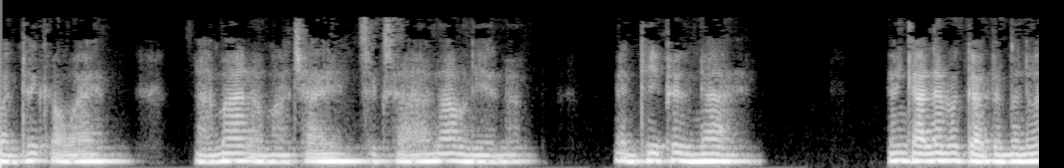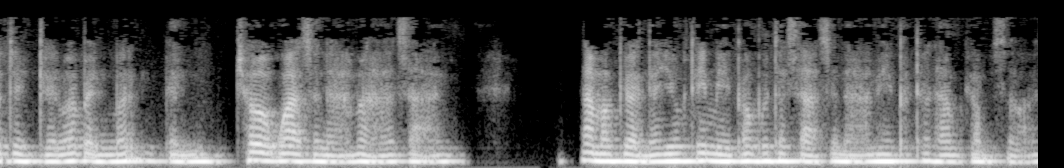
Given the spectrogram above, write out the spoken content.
บันทึกเอาไว้ สามารถเอามาใช้ศึกษาเล่าเรียนเป็นที่พึ่งได้ดังการได้มาเกิดเป็นมนุษย์จึงถือว่าเป็นเป็นโชควาสนามหาศาลถ้ามาเกิดในยุคที่มีพระพุทธศาสนา มีพุทธธรรมคำสอน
